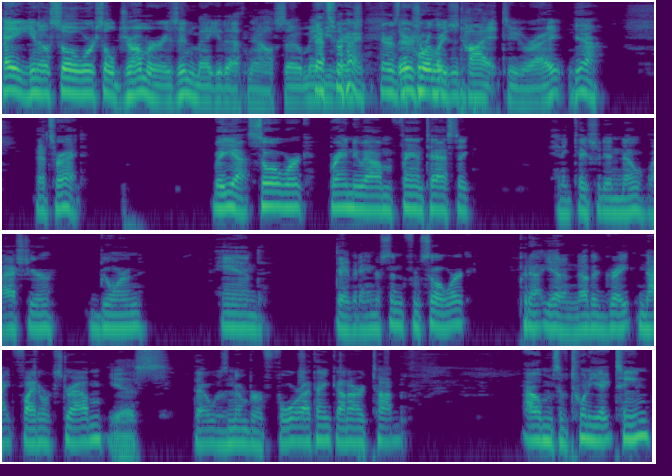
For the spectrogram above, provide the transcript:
Hey, you know, Soilwork's old drummer is in Megadeth now, so maybe That's there's right. There's, there's the where we can tie it to, right? Yeah, that's right. But yeah, Soilwork, brand new album, fantastic. And in case you didn't know, last year, Bjorn and David Andersson from Soilwork put out yet another great Night Flight Orchestra album. Yes. That was number four, I think, on our top albums of 2018.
